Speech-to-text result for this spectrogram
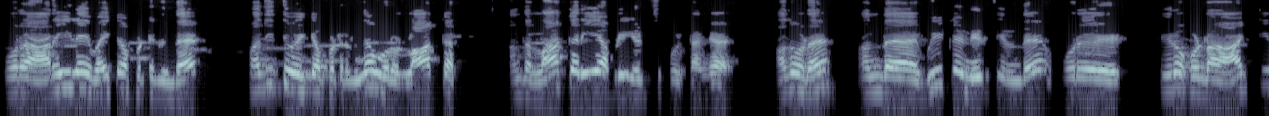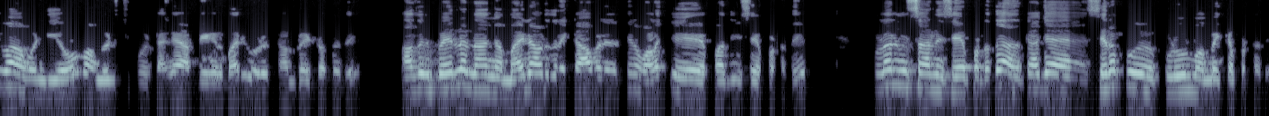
ஒரு அறையிலே வைக்கப்பட்டிருந்த பதித்து வைக்கப்பட்டிருந்த ஒரு லாக்கர் அந்த லாக்கரையே அப்படியே எடுத்து போயிட்டாங்க. அதோட அந்த வீட்டில் நிறுத்தியிருந்த ஒரு ஹீரோ ஹோண்டா ஆக்டிவா வண்டியவும் அவங்க எடுத்து போயிட்டாங்க அப்படிங்கிற மாதிரி ஒரு கம்ப்ளைண்ட் வந்தது. அதன் பேரில் நாங்கள் மயிலாடுதுறை காவல் நிலையத்தில் வழக்கு பதிவு செய்யப்பட்டது. புலன் விசாரணை செய்யப்பட்டது. அதுக்காக சிறப்பு குழுவும் அமைக்கப்பட்டது.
